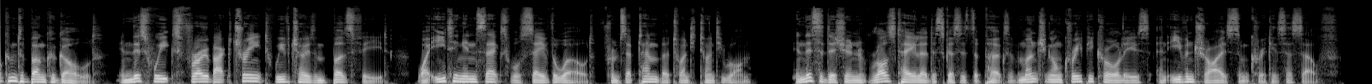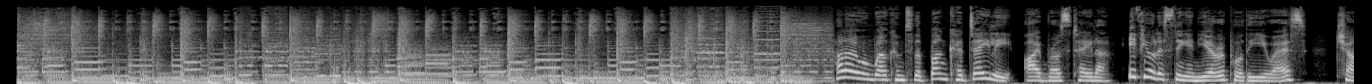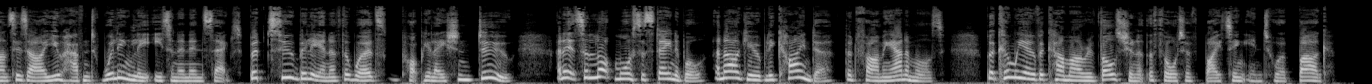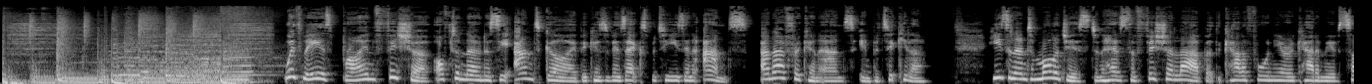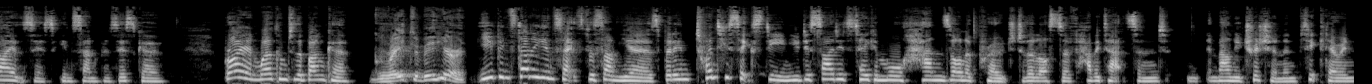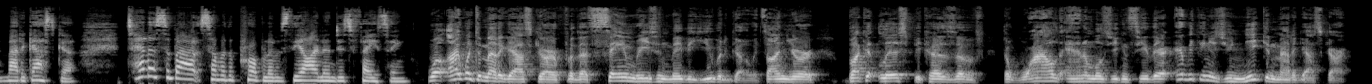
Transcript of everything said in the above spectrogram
Welcome to Bunker Gold. In this week's throwback treat, we've chosen BuzzFeed Why Eating Insects Will Save the World from September 2021. In this edition, Ros Taylor discusses the perks of munching on creepy crawlies and even tries some crickets herself. Hello and welcome to the Bunker Daily. I'm Ros Taylor. If you're listening in Europe or the US, chances are you haven't willingly eaten an insect, but 2 billion of the world's population do. And it's a lot more sustainable and arguably kinder than farming animals. But can we overcome our revulsion at the thought of biting into a bug? With me is Brian Fisher, often known as the Ant Guy because of his expertise in ants, and African ants in particular. He's an entomologist and heads the Fisher Lab at the California Academy of Sciences in San Francisco. Brian, welcome to the bunker. Great to be here. You've been studying insects for some years, but in 2016 you decided to take a more hands-on approach to the loss of habitats and malnutrition, in particular in Madagascar. Tell us about some of the problems the island is facing. Well, I went to Madagascar for the same reason maybe you would go. It's on your bucket list because of the wild animals you can see there. Everything is unique in Madagascar,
